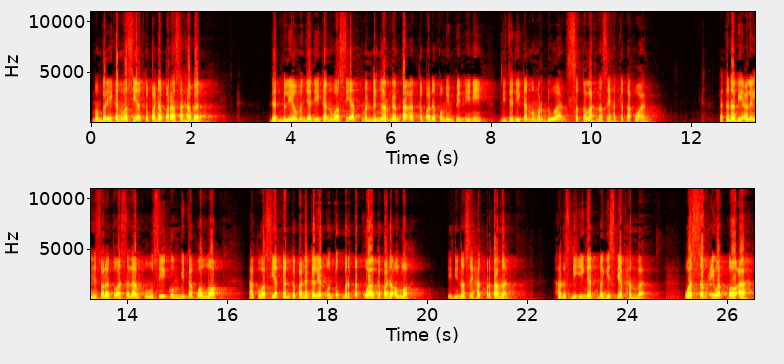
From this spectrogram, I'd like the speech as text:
memberikan wasiat kepada para sahabat dan beliau menjadikan wasiat mendengar dan taat kepada pemimpin ini dijadikan nomor dua setelah nasihat ketakwaan. Kata Nabi alaihi salatu wassalam, Usikum bitaqwallah. Aku wasiatkan kepada kalian untuk bertakwa kepada Allah. Ini nasihat pertama. Harus diingat bagi setiap hamba. Wassam'i wat ta'ah.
